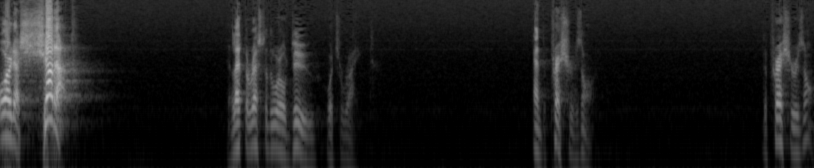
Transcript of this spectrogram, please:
or to shut up and let the rest of the world do what's right. And the pressure is on. The pressure is on.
